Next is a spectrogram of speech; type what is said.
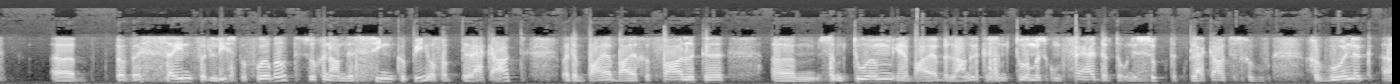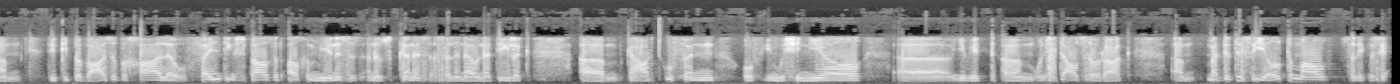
'n uh, eh, bewussyn verlies byvoorbeeld, sogenaamde syncope of 'n blackout wat 'n baie baie gevaarlike ehm um, simptoom en 'n baie belangrike simptoom is om verder te ondersoek. Dit blackout is gewo gewoonlik ehm um, die tipe vasovagale of fainting spells wat algemeen is in ons kinders as hulle nou natuurlik ehm um, hard oefen of emosioneel uh jy weet ehm um, ontstel sou raak. Ehm um, maar dit is heeltemal sal ek maar sê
